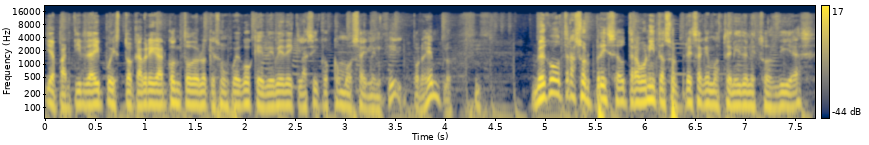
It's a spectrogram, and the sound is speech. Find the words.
y a partir de ahí pues toca bregar con todo lo que es un juego que bebe de clásicos como Silent Hill, por ejemplo. Luego otra sorpresa, otra bonita sorpresa que hemos tenido en estos días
